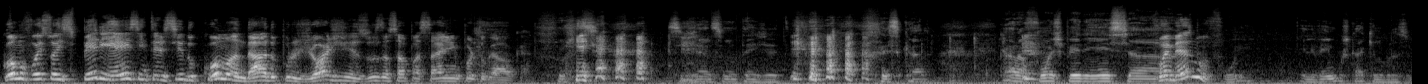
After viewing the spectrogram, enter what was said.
Como foi sua experiência em ter sido comandado por Jorge Jesus na sua passagem em Portugal, cara? Esse Janderson não tem jeito. Esse cara. Cara, foi uma experiência. Foi mesmo? Foi. Ele veio buscar aqui no Brasil.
